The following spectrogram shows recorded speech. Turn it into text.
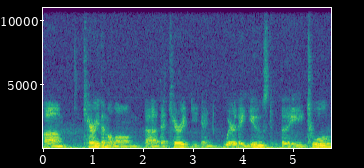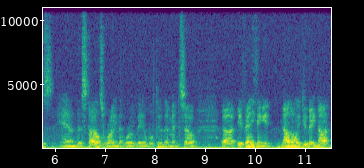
Um, carry them along uh, that carried and where they used the tools and the styles of writing that were available to them and so uh, if anything, it, not only do they not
